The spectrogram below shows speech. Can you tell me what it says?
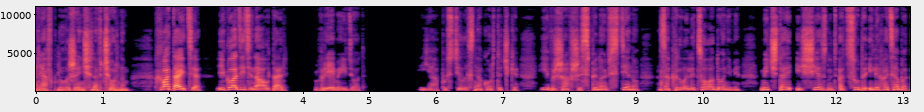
рявкнула женщина в черном. «Хватайте и кладите на алтарь! Время идет!» Я опустилась на корточки и, вжавшись спиной в стену, закрыла лицо ладонями, мечтая исчезнуть отсюда или хотя бы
